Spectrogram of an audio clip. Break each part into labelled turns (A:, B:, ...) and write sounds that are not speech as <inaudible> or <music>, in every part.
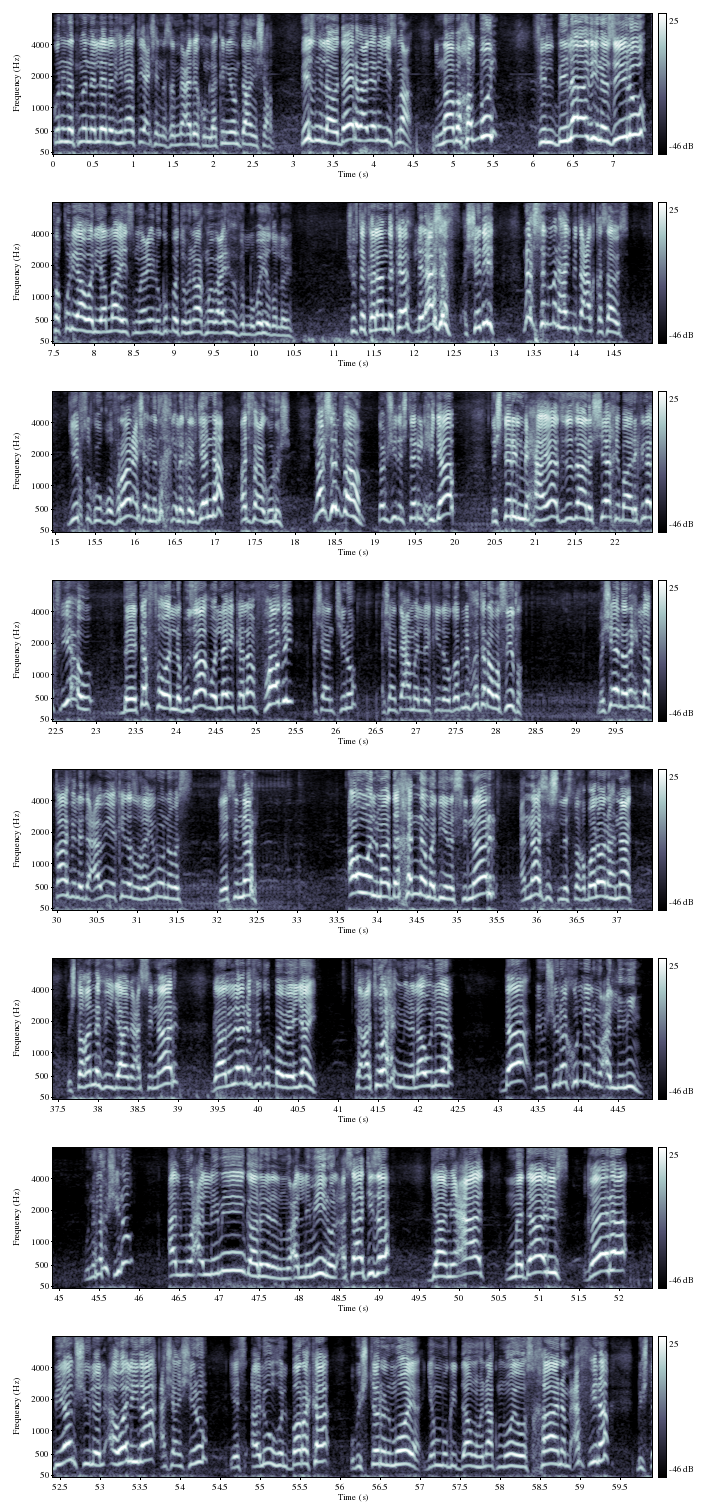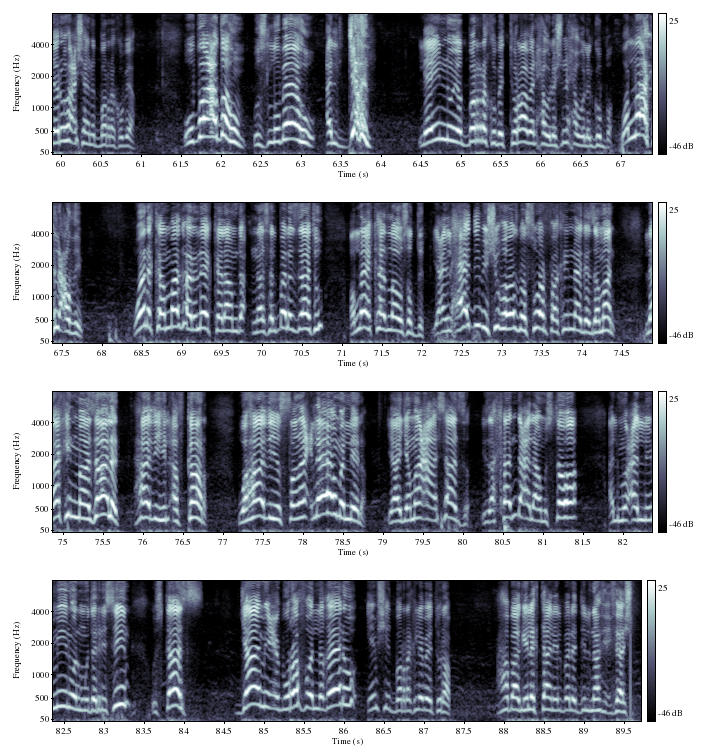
A: كنا نتمنى الليلة الهناتي عشان نسمع عليكم لكن يوم ثاني إن شاء الله. بإذن الله ودايرة بعدين يجي يسمع. النابه خطب في البلاد نزيل فقل يا ولي الله إسماعيل قبته هناك ما بعرفها في اللبيض ولا وين. شفت الكلام ده كيف؟ للأسف الشديد. نفس المنهج بتاع القساوسه جيب صكوك غفران عشان ندخلك الجنة أدفع قروش. نفس الفهم. تمشي تشتري الحجاب تشتري المحايات وتزعل الشيخ يبارك لك فيها بتفه ولا بزاغ ولا أي كلام فاضي عشان شنو؟ عشان تعمل لك كده. وقبل فترة بسيطة. مشينا رحلة قافلة دعوية كده صغيرونة بس لسنار أول ما دخلنا مدينة سنار الناس اللي استقبلونا هناك واشتغلنا في جامعة سنار قالوا لنا في قبة بيجاي بتاعت واحد من الأولياء ده بيمشي له كل المعلمين قلنا له شنو؟ المعلمين قالوا لنا المعلمين والأساتذة جامعات مدارس غيرها بيمشوا للأولي ده عشان شنو؟ يسألوه البركة وبيشتروا الموية. جنبه قدامه هناك موية وسخانة معفنة بيشتروها عشان يتبركوا بها وبعضهم وصلوا به الجهل لإنه يتبركوا بالتراب اللي حول شنو حول القبة؟ والله العظيم. وأنا كان ما قالوا لي الكلام ده. ناس البلد ذاته الله يكاد لا يصدق. يعني الحياة دي بنشوفها بس بالصور فاكرينها زمان. لكن ما زالت هذه الأفكار وهذه الصنائع لا يوم الليلة. يا جماعة اساتذه إذا كان ده على مستوى المعلمين والمدرسين أستاذ جامع برف ولا غيره يمشي يتبرك له بتراب ها باقي لك تاني البلد دي نافع فيها شنو؟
